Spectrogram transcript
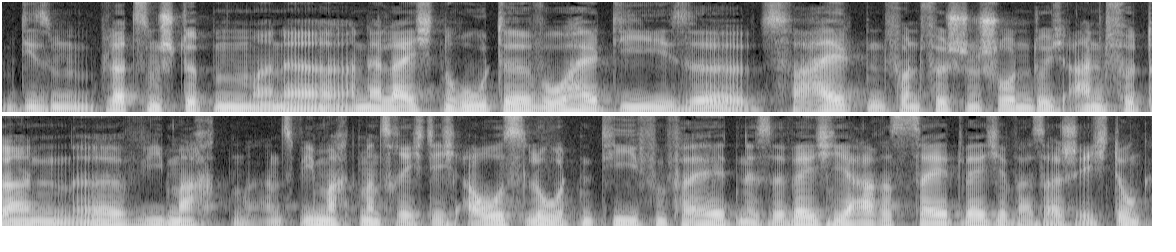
mit diesem Plötzenstippen an der, an der leichten Route, wo halt dieses Verhalten von Fischen schon durch Anfüttern, äh, wie macht man es, wie macht man es richtig, ausloten, Tiefenverhältnisse, welche Jahreszeit, welche Wasserschichtung,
